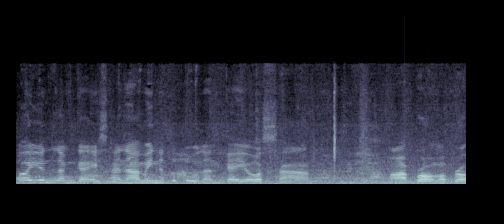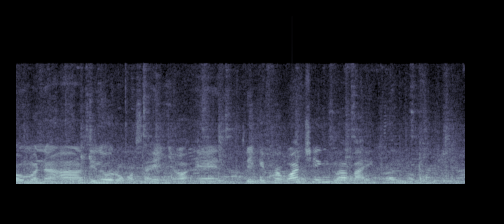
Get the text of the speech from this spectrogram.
So, yun lang guys. Sana may natutunan kayo sa mga promo-promo na ah, tinuro ko sa inyo. And thank you for watching. Bye-bye!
